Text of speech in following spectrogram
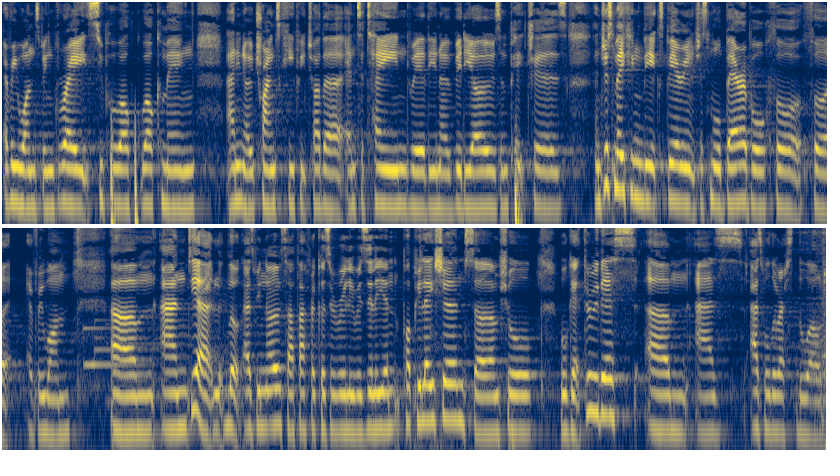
everyone's been great, super wel- welcoming, and you know, trying to keep each other entertained with you know videos and pictures, and just making the experience just more bearable for for everyone. Um, and yeah, look, as we know, South Africa is a really resilient population, so I'm sure we'll get through this um, as as will the rest of the world.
